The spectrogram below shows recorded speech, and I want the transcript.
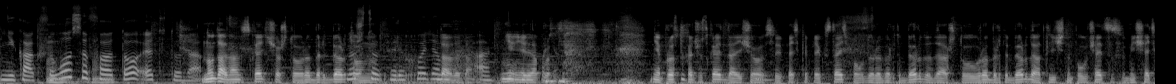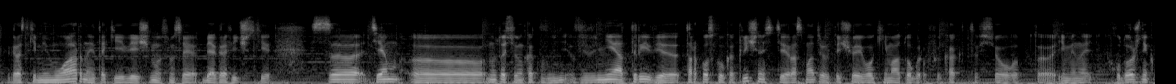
не как философа, uh-huh, uh-huh. то это туда. Ну да, надо сказать еще, что Роберт Бёрд, ну он... что, переходим? Да, да, да. А, не, не, я просто... Не, просто хочу сказать, да, еще свои 5 копеек вставить по поводу Роберта Берда, да, что у Роберта Берда отлично получается совмещать как раз-таки мемуарные такие вещи, ну, в смысле, биографические, с тем, э, ну, то есть он как в, в неотрыве Тарковского как личности рассматривает еще его кинематограф, и как это все вот э, именно художник,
